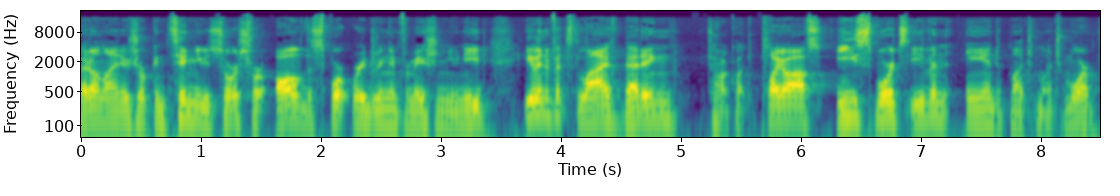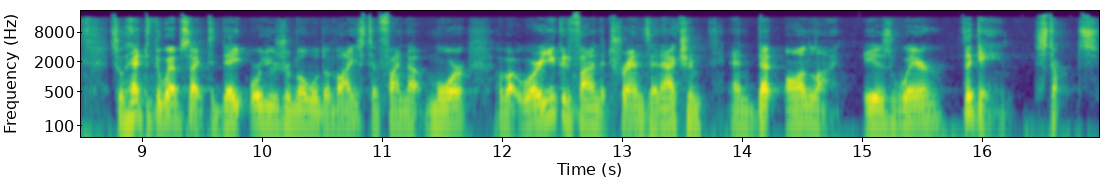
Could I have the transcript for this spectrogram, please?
BetOnline is your continued source for all of the sport wagering information you need, even if it's live betting, talk about the playoffs, esports, even, and much, much more. So head to the website today or use your mobile device to find out more about where you can find the trends in action. And Bet Online is where the game starts.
